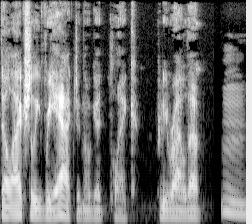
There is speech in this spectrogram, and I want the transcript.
they'll actually react and they'll get like pretty riled up. Hmm.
